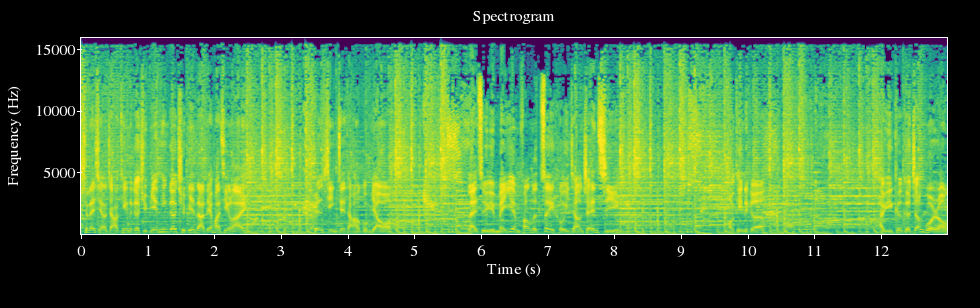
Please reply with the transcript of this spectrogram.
现在现场最好听的歌曲，边听歌曲边打电话进来，跟紧这档好股票哦。来自于梅艳芳的最后一张专辑，好听的歌，还与哥哥张国荣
